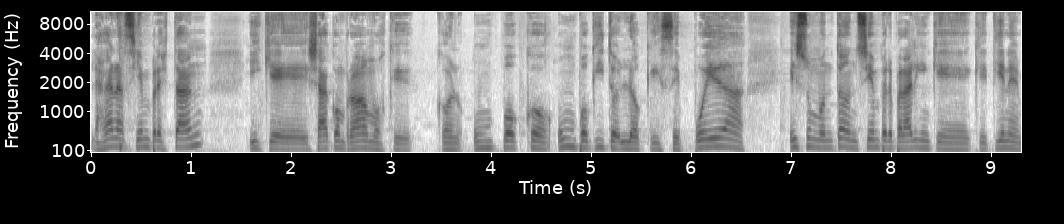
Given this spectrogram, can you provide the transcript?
las ganas siempre están y que ya comprobamos que con un poco, un poquito lo que se pueda, es un montón siempre para alguien que, que tiene,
